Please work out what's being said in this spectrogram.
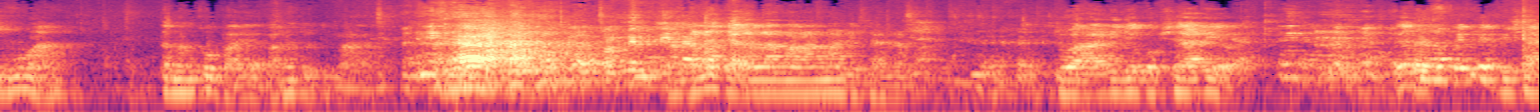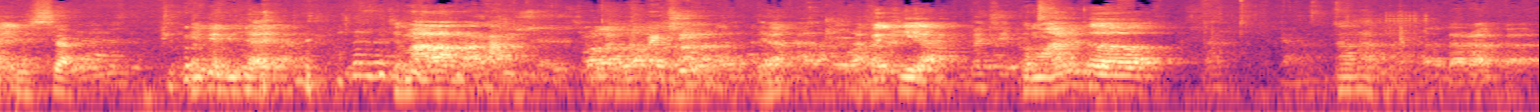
semua temanku banyak banget tuh di Malang. Makanya jangan lama-lama di sana. Pak. Dua hari cukup sehari ya. Ya kalau PP bisa ya. Bisa. PP bisa ya. Semalam lah. Semalam, Ya, Apeksi ya. Kemarin ke Tarakan. Tarakan.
